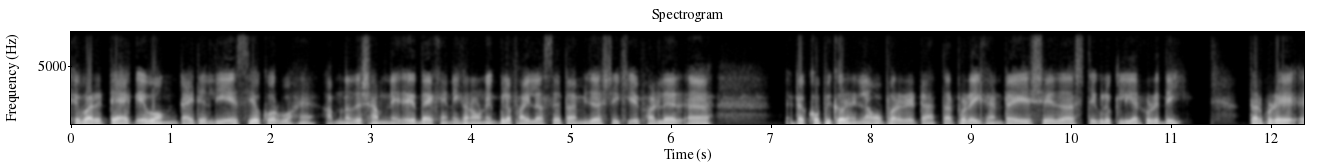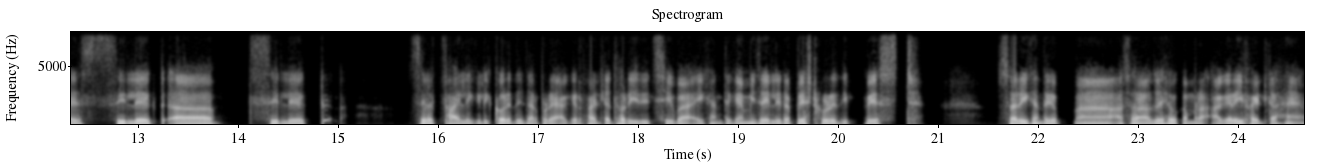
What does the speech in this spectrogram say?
এবারে ট্যাগ এবং টাইটেল দিয়ে এসিও করব হ্যাঁ? আপনাদের সামনে দেখেন এখানে অনেকগুলো ফাইল আছে। তো আমি জাস্ট এই ফাইলের এটা কপি করে নিলাম উপরের এটা। তারপরে এইখানটায় এসে জাস্ট এগুলো ক্লিয়ার করে দেই। তারপরে সিলেক্ট সিলেক্ট সিলেক্ট ফাইলে ক্লিক করে দিই, তারপরে আগের ফাইলটা ধরিয়ে দিচ্ছি বা এখান থেকে আমি চাইলে এটা পেস্ট করে দিই পেস্ট সরি এখান থেকে আচ্ছা যাই হোক, আমরা আগের এই ফাইলটা হ্যাঁ।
